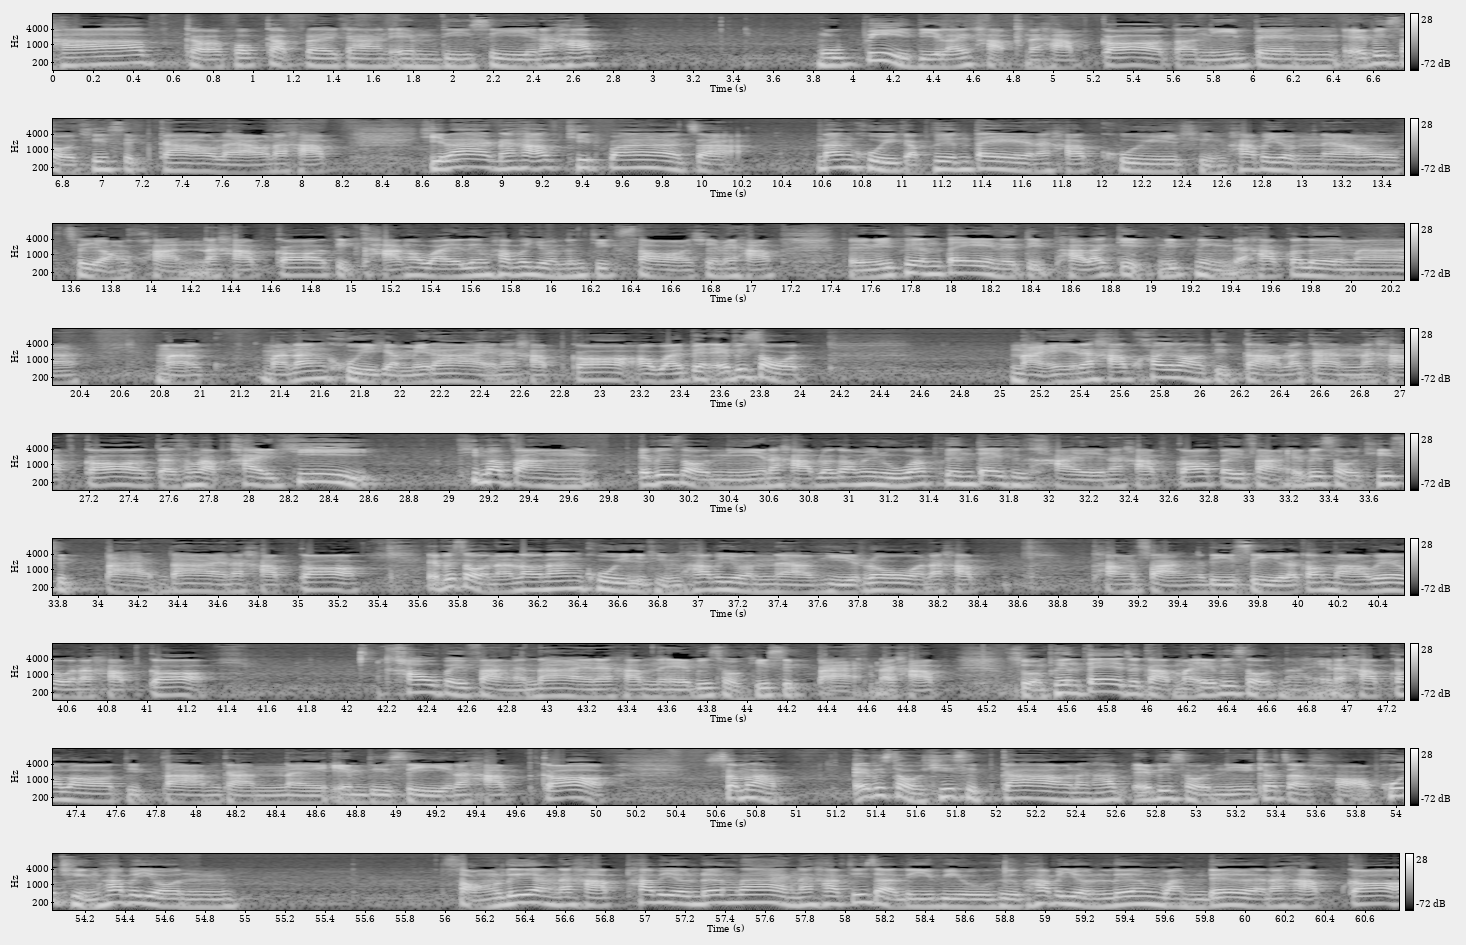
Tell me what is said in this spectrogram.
ดีครับกลับมาพบกับรายการ MDC นะครับ Movie Delight Club นะครับ ก็ตอนนี้เป็น episode ที่ 19 แล้วนะครับ ทีแรกนะครับคิดว่าจะนั่งคุยกับเพื่อนเต้นะครับ คุยถึงภาพยนตร์แนวสยองขวัญนะครับ ก็ติดค้างเอาไว้เรื่องภาพยนตร์เรื่องจิ๊กซอใช่ไหมครับ แต่ทีนี้เพื่อนเต้เนี่ยติดภารกิจนิดหนึ่งนะครับ ก็เลยมามามานั่งคุยกันไม่ได้นะครับ ก็เอาไว้เป็น episodeไหนนะครับ ค่อยลองติดตามแล้วกันนะครับ ก็แต่สำหรับใครที่ ที่มาฟัง episode นี้นะครับ แล้วก็ไม่รู้ว่าเพื่อนเต้คือใครนะครับ ก็ไปฟัง episode ที่ 18 ได้นะครับ ก็ episode นั้นเรานั่งคุยถึงภาพยนตร์แนวฮีโร่นะครับทางฝั่ง DC แล้วก็ Marvel นะครับ ก็เข้าไปฟังกันได้นะครับใน episode ที่ 18 นะครับ ส่วนเพื่อนเต้จะกลับมา episode ไหนนะครับ ก็รอติดตามกันใน MDC นะครับ ก็สำหรับ episode ที่ 19 นะครับ episode นี้ก็จะขอพูดถึงภาพยนตร์ สองเรื่องนะครับ ภาพยนตร์เรื่องแรกนะครับ ที่จะรีวิวคือภาพยนตร์เรื่อง Wonder นะครับ ก็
